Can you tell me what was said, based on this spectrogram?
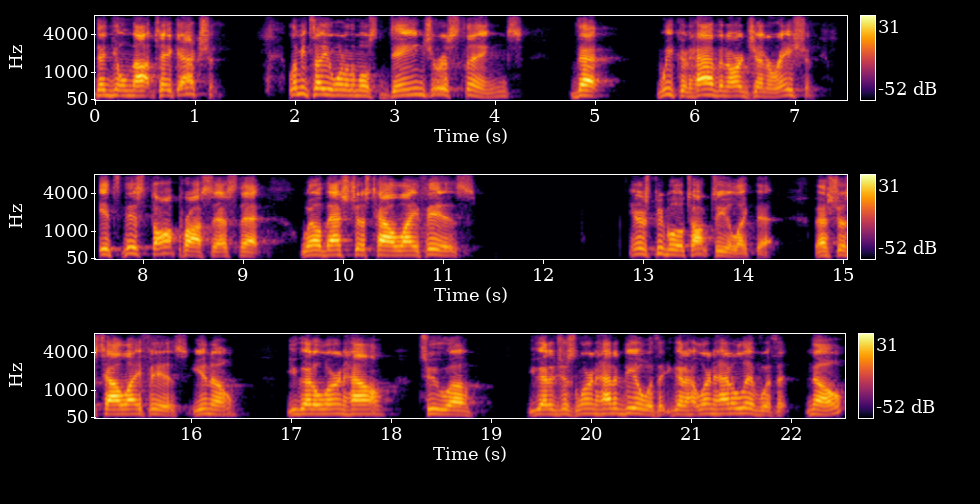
Then you'll not take action. Let me tell you one of the most dangerous things that we could have in our generation. It's this thought process that, well, that's just how life is. Here's people who talk to you like that. That's just how life is. You know, you got to learn how to, uh, you got to just learn how to deal with it. You got to learn how to live with it. No,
